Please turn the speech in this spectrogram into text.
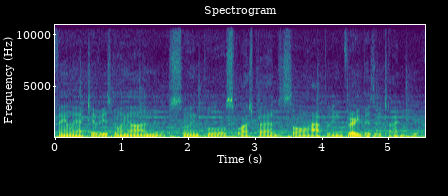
family activities going on, swimming pools, splash pads, it's all happening. Very busy time of the year.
